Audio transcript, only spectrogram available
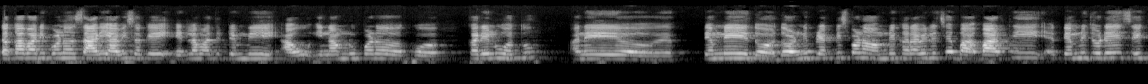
ટકાવારી પણ સારી આવી શકે એટલા માટે તેમને આવું ઇનામનું પણ કરેલું હતું. અને તેમને દોડની પ્રેક્ટિસ પણ અમને કરાવેલી છે. બહારથી તેમની જોડે શેખ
